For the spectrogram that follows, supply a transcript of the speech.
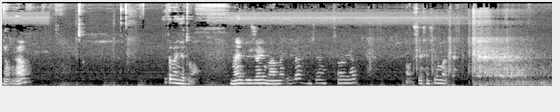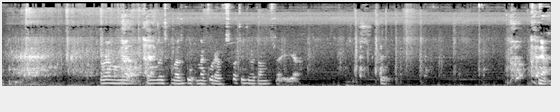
Dobra. I to będzie to. Najbliżej mamy ile? Gdzie? Co? Jak? O, 67 metrów. Mam jedno. To wyjść chyba na górę wskoczyć, żeby tam tutaj ja. Nie.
